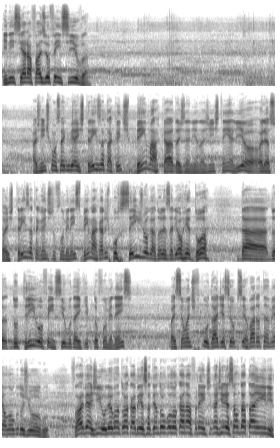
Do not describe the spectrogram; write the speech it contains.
iniciar a fase ofensiva. A gente consegue ver as três atacantes bem marcadas, né, Nina? A gente tem ali, ó, olha só, as três atacantes do Fluminense bem marcadas por seis jogadores ali ao redor da, do, do trio ofensivo da equipe do Fluminense. vai ser uma dificuldade a ser observada também ao longo do jogo. Flávia Gil levantou a cabeça, tentou colocar na frente, na direção da Taine.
